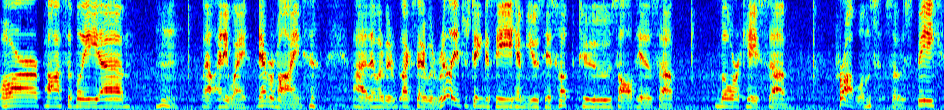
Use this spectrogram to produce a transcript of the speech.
Or possibly, um, hmm, well, anyway, never mind. Uh, that would have been, like I said, it would be really interesting to see him use his hook to solve his uh, lowercase uh, problems, so to speak.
